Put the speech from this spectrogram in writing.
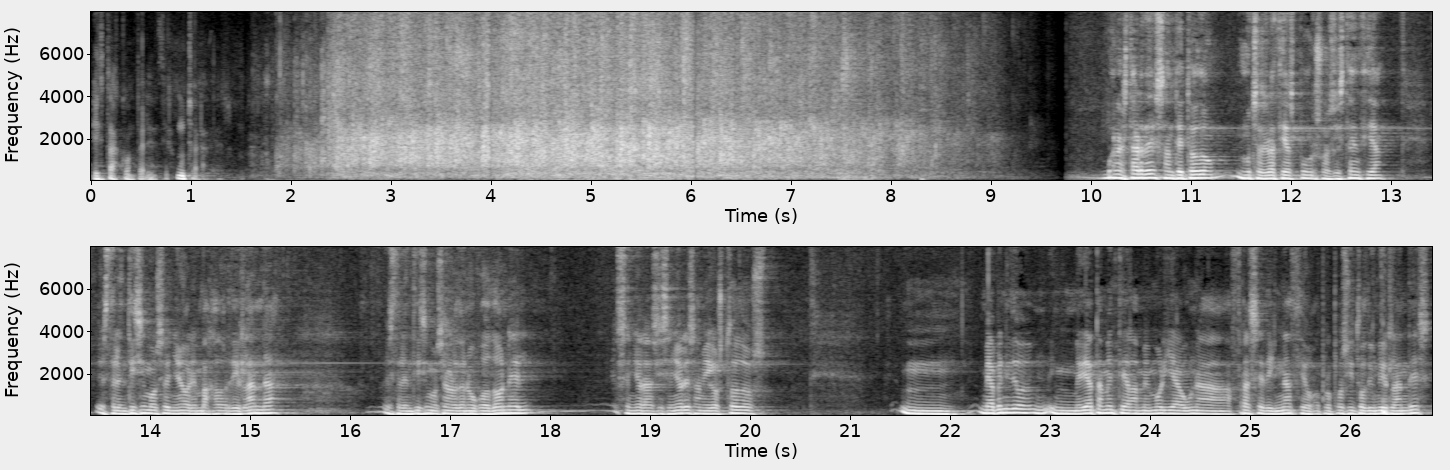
estas conferencias. Muchas gracias. Buenas tardes, ante todo, muchas gracias por su asistencia. Excelentísimo señor embajador de Irlanda, excelentísimo señor Don Hugo Donnell, señoras y señores, amigos todos, Mm, me ha venido inmediatamente a la memoria una frase de Ignacio a propósito de un irlandés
